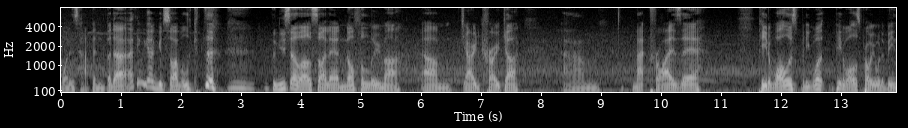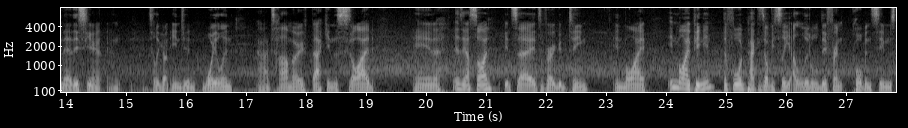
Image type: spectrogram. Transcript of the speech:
what has happened. But uh, I think we got a good side. But look at the the New South Wales side there: Nofoaluma, um, Jarrod Croker, um, Matt Price there, Peter Wallace. But he was Peter Wallace probably would have been there this year and, until he got injured. Moylan, uh, Tamou back in the side, and uh, there's our side. It's a it's a very good team in my in my opinion. The forward pack is obviously a little different. Korbin Sims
